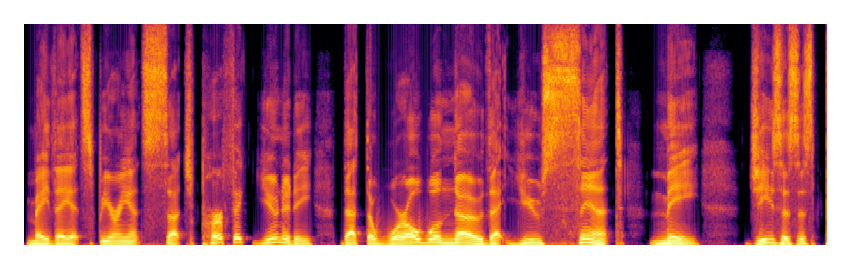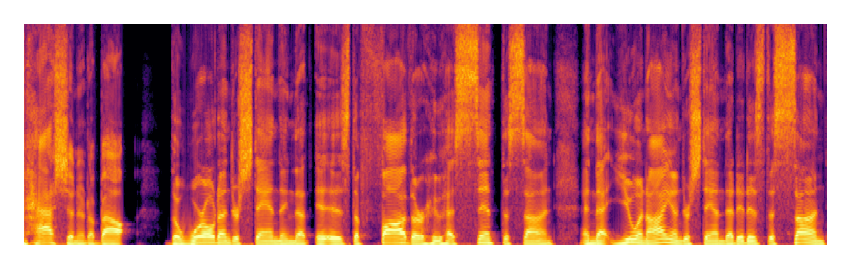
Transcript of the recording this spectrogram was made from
May they experience such perfect unity that the world will know that you sent me. Jesus is passionate about the world understanding that it is the Father who has sent the Son, and that you and I understand that it is the Son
